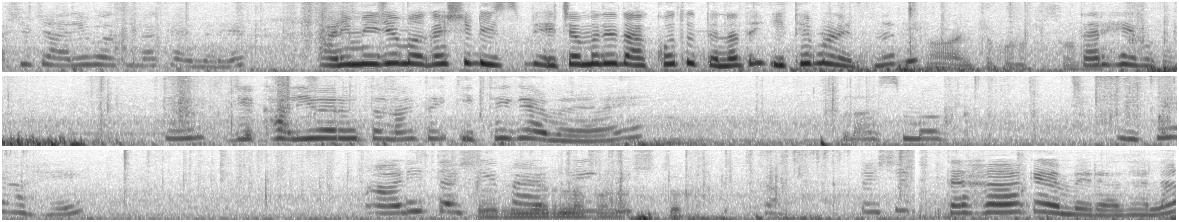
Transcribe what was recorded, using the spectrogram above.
असे चारही बाजूला कॅमेरे आहेत. आणि मी जे मगाशी डिस याच्यामध्ये दाखवत होते ना ते इथे पण आहेत ना ते? हा इथे पण असतो तर हे बघा. ते जे खालीवर होतं ना तर इथे कॅमेरा आहे. प्लस मग इथे आहे. आणि तशी बॅटरी पण असतो. तशी तर हा कॅमेरा झाला.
